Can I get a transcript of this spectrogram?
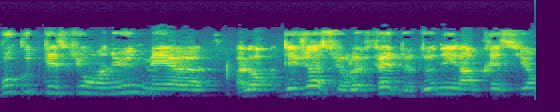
beaucoup de questions en une, mais euh, alors déjà sur le fait de donner l'impression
